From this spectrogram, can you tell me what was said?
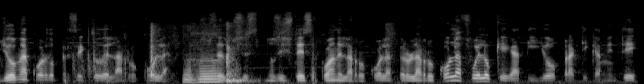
Yo me acuerdo perfecto de la rocola. no, sé, si ustedes se acuerdan de la rocola, pero la rocola fue lo que gatilló prácticamente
